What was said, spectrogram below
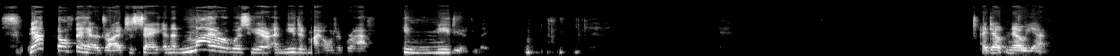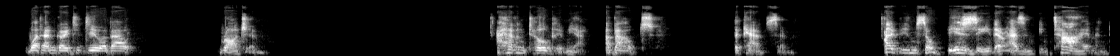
snapped off the hairdryer to say an admirer was here and needed my autograph immediately. I don't know yet what I'm going to do about Roger. I haven't told him yet about the cancer. I've been so busy, there hasn't been time, and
